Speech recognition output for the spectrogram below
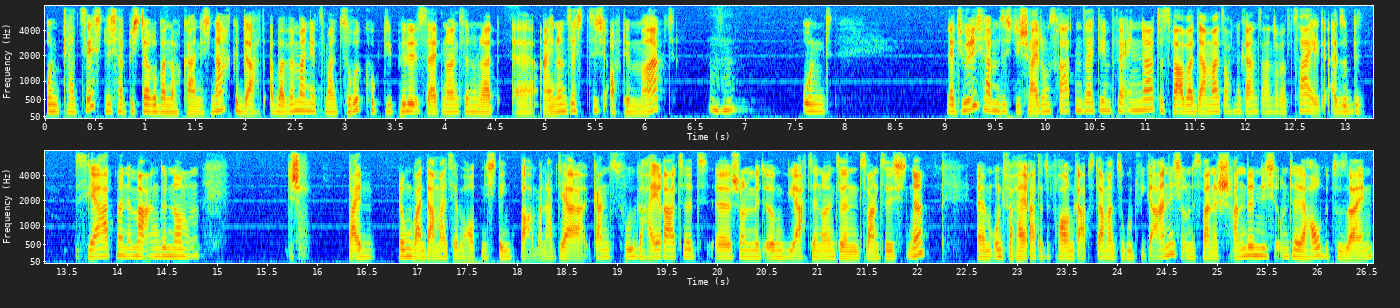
Und tatsächlich habe ich darüber noch gar nicht nachgedacht. Aber wenn man jetzt mal zurückguckt, die Pille ist seit 1961 auf dem Markt. Mhm. Und natürlich haben sich die Scheidungsraten seitdem verändert. Es war aber damals auch eine ganz andere Zeit. Also bis- bisher hat man immer angenommen, Scheidungen waren damals ja überhaupt nicht denkbar. Man hat ja ganz früh geheiratet, äh, schon mit irgendwie 18, 19, 20, ne? Ähm, und verheiratete Frauen gab es damals so gut wie gar nicht. Und es war eine Schande, nicht unter der Haube zu sein.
